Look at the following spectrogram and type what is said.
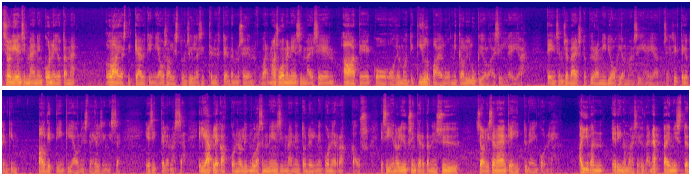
Se oli ensimmäinen kone, jota mä laajasti käytin ja osallistuin sillä sitten yhteen tämmöiseen varmaan Suomen ensimmäiseen ATK-ohjelmointikilpailuun, mikä oli lukiolaisille ja tein semmoisen väestöpyramidiohjelman siihen ja se sitten jotenkin palkittiinkin ja olin sitä Helsingissä esittelemässä. Eli Apple 2 oli mulla semmoinen ensimmäinen todellinen konerakkaus ja siihen oli yksinkertainen syy, se oli sen ajan kehittynein kone. Aivan erinomaisen hyvä näppäimistö,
